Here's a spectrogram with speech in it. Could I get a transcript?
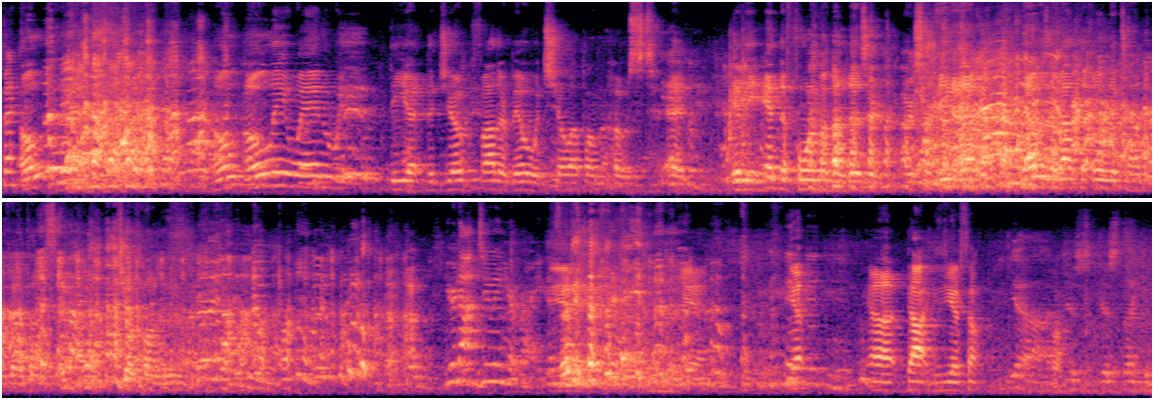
Unexpected. Oh, O- Only when we, the, uh, the joke Father Bill would show up on the host and in the, in the form of a lizard or something. You know, that, that was about the only time I felt unsafe. Jump on me. You're not doing it right. Yeah. Yep. Uh, Doc, did you have something? Yeah, just, just thinking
